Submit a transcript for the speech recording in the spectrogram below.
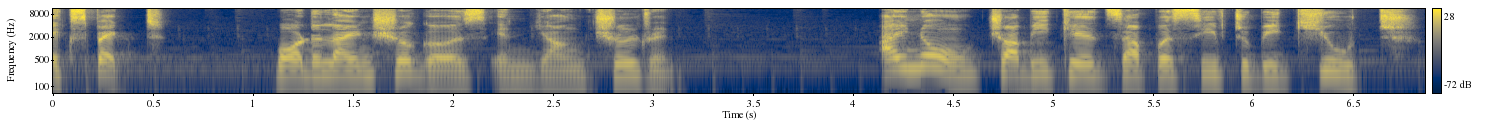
expect borderline sugars in young children. I know chubby kids are perceived to be cute,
